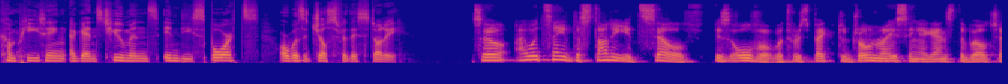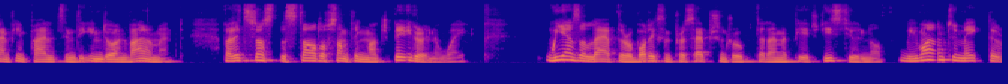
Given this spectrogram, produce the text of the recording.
competing against humans in these sports, or was it just for this study? So I would say the study itself is over with respect to drone racing against the world champion pilots in the indoor environment. But it's just the start of something much bigger in a way. We as a lab, the robotics and perception group that I'm a PhD student of, we want to make the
